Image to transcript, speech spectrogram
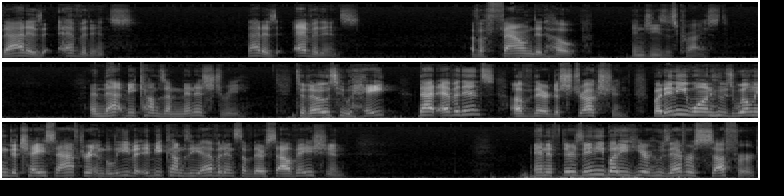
that is evidence. That is evidence of a founded hope in Jesus Christ. And that becomes a ministry to those who hate that evidence of their destruction. But anyone who's willing to chase after it and believe it, it becomes the evidence of their salvation. And if there's anybody here who's ever suffered,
